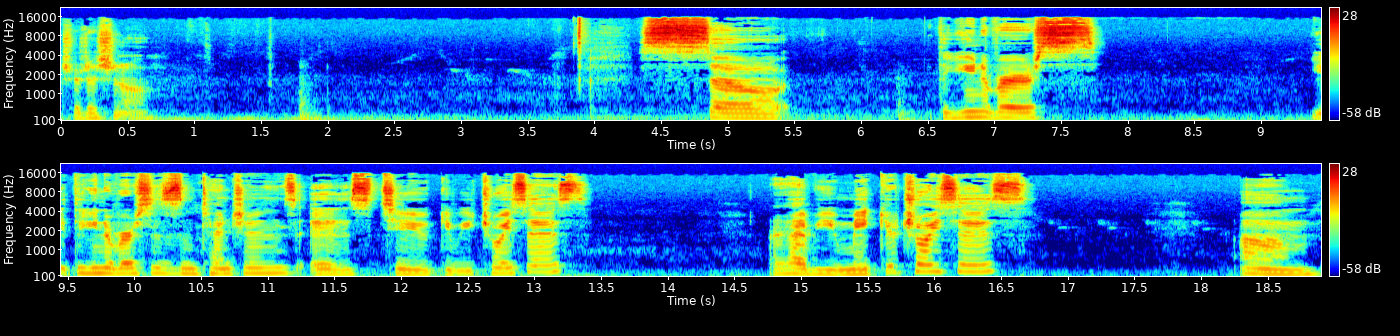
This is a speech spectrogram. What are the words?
traditional. So the universe, the universe's intentions is to give you choices or have you make your choices. Um,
